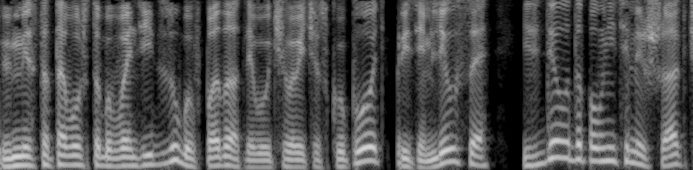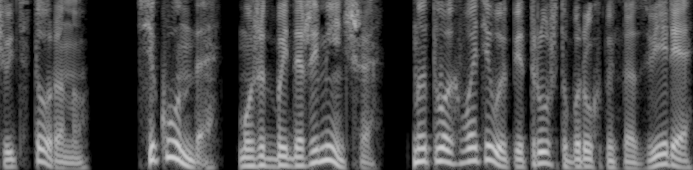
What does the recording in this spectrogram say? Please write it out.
вместо того, чтобы вонзить зубы в податливую человеческую плоть, приземлился и сделал дополнительный шаг чуть в сторону. Секунда, может быть даже меньше, но этого хватило Петру, чтобы рухнуть на зверя,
